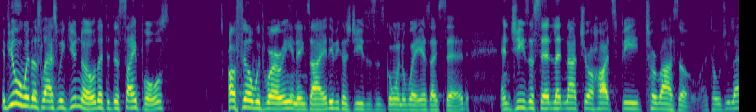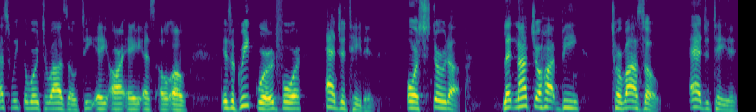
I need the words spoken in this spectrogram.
If you were with us last week, you know that the disciples are filled with worry and anxiety because Jesus is going away, as I said. And Jesus said, Let not your hearts be tarazo. I told you last week the word tarazo, T A R A S O O, is a Greek word for agitated or stirred up. Let not your heart be tarazo, agitated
